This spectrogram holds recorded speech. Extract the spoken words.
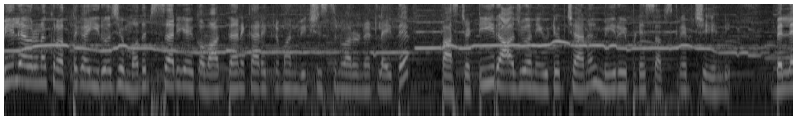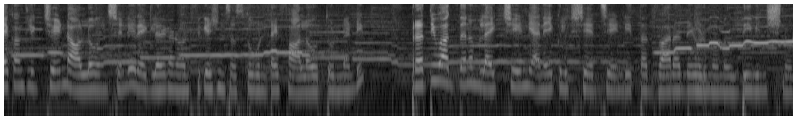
మీలో ఎవరైనా క్రొత్తగా ఈరోజు మొదటిసారిగా యొక్క వాగ్దాన కార్యక్రమాన్ని వీక్షిస్తున్నవారు ఉన్నట్లయితే పాస్టర్ టీ రాజు అనే యూట్యూబ్ ఛానల్ మీరు ఇప్పుడే సబ్స్క్రైబ్ చేయండి. బెల్ ఐకాన్ క్లిక్ చేయండి ఆల్లో ఉంచండి. రెగ్యులర్గా నోటిఫికేషన్స్ వస్తూ ఉంటాయి ఫాలో అవుతుండండి ప్రతి వాగ్దానం లైక్ చేయండి అనేకులకు షేర్ చేయండి. తద్వారా దేవుడు మిమ్మల్ని దీవించును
